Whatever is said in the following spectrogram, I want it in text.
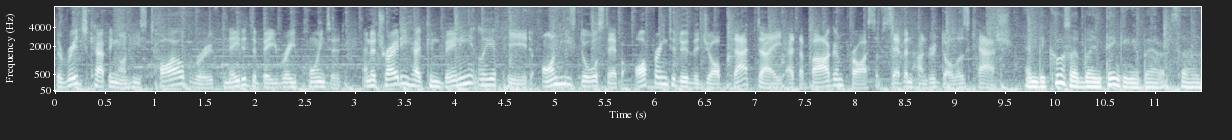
The ridge capping on his tiled roof needed to be repointed, and a tradie had conveniently appeared on his doorstep offering to do the job that day at the bargain price of $700 cash. And because I'd been thinking about it so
